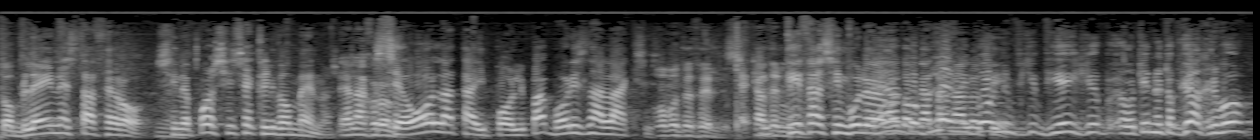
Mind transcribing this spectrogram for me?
Το μπλε είναι σταθερό. Συνεπώς είσαι κλειδωμένος. Ένα χρόνο. Σε όλα τα υπόλοιπα μπορείς να αλλάξεις. Όποτε θέλεις. Τι θα συμβούλευε εγώ Εάν τον το μπλε καταναλωτή; λοιπόν βγει- βγει ότι είναι το πιο ακριβό,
